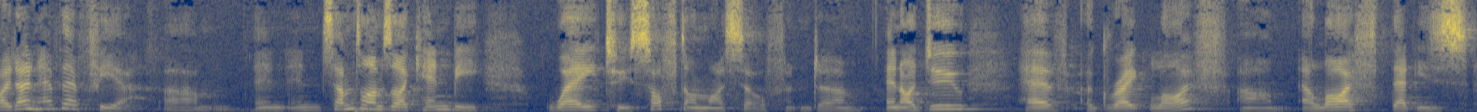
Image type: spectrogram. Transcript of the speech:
I don't have that fear, um, and and sometimes I can be way too soft on myself, and um, and I do have a great life, um, a life that is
